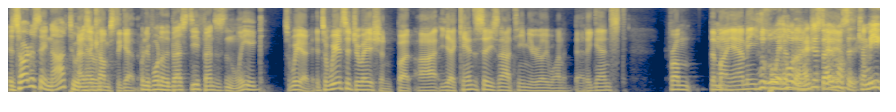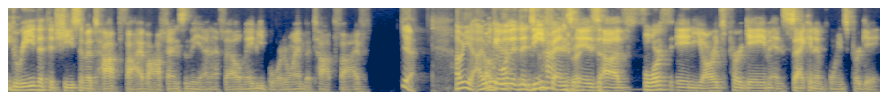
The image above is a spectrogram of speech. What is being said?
It's hard to say not to as it have, comes together? when you have one of the best defenses in the league. It's weird. It's a weird situation, but uh, yeah, Kansas City's not a team you really want to bet against. From the Miami, Wait, hold on. I just I Yeah, almost said, can we agree that the Chiefs have a top five offense in the NFL? Maybe borderline, but top five. Yeah. I mean, yeah, I Okay, well, the, the have to, defense right? is uh, fourth in yards per game and second in points per game.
